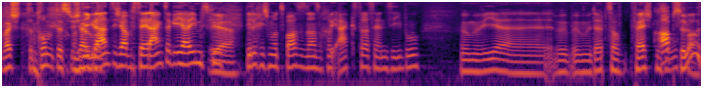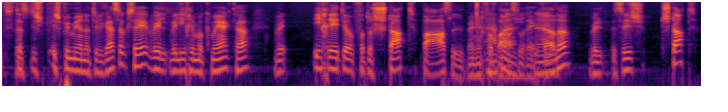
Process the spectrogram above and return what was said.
weißt du, darum, das ist die Grenze ist aber sehr eng. zu- Ich habe immer das Gefühl, Ja. vielleicht ist man zu Basel dann so ein bisschen extra sensibel, weil man, wie, äh, weil, weil man dort so fest muss Absolut, aufpassen. das ist, ist bei mir natürlich auch so gesehen, weil, weil ich immer gemerkt habe, ich rede ja von der Stadt Basel, wenn ich von Eben, Basel rede, ja. oder? Weil es ist die Stadt,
